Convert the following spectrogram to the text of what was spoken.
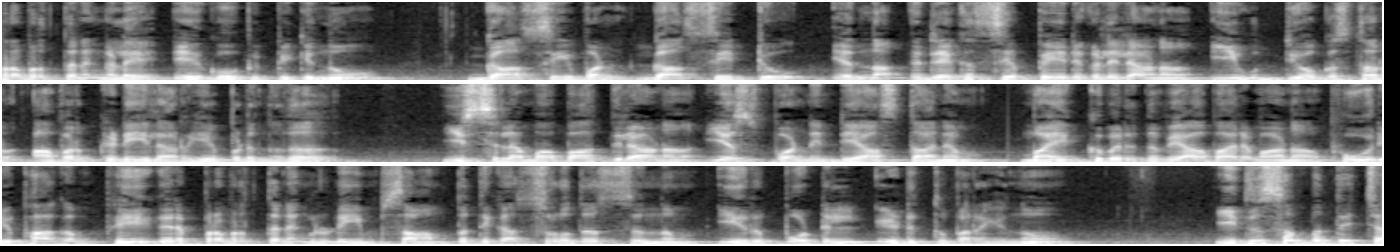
പ്രവർത്തനങ്ങളെ ഏകോപിപ്പിക്കുന്നു. ഗാസി വൺ ഗാസി ടു എന്ന രഹസ്യ പേരുകളിലാണ് ഈ ഉദ്യോഗസ്ഥർ അവർക്കിടയിൽ അറിയപ്പെടുന്നത്. ഇസ്ലാമാബാദിലാണ് എസ് വണ്ണിന്റെ ആസ്ഥാനം. മയക്കുമരുന്ന് വ്യാപാരമാണ് ഭൂരിഭാഗം ഭീകരപ്രവർത്തനങ്ങളുടെയും സാമ്പത്തിക സ്രോതസ്സെന്നും ഈ റിപ്പോർട്ടിൽ എടുത്തു പറയുന്നു. ഇത് സംബന്ധിച്ച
